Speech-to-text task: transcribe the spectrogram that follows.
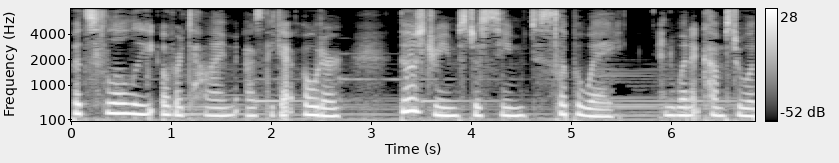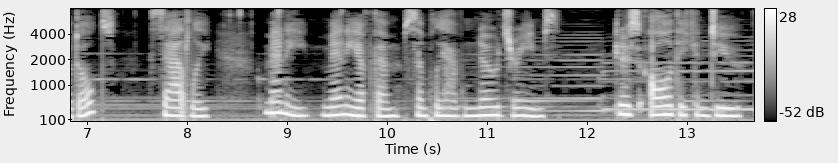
But slowly over time, as they get older, those dreams just seem to slip away, and when it comes to adults, sadly, many, many of them simply have no dreams. It is all they can do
